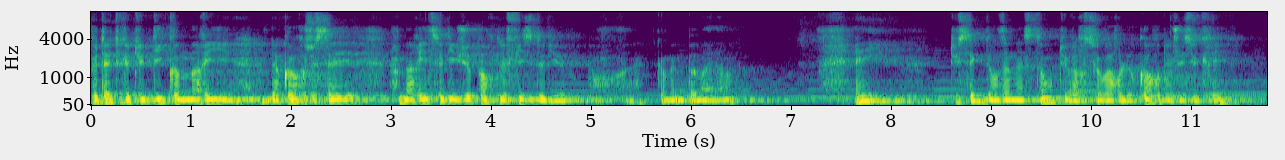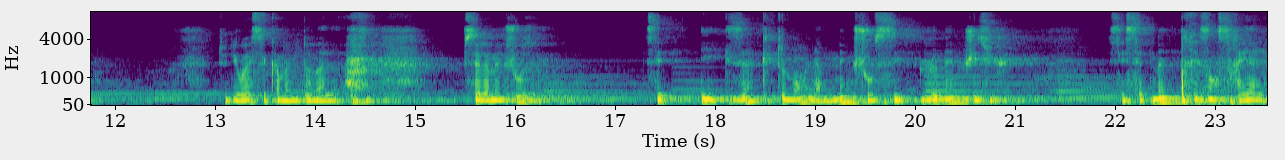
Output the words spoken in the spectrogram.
peut-être que tu te dis comme Marie, d'accord, je sais, Marie se dit, je porte le Fils de Dieu. Bon, quand même pas mal, hein Hey, tu sais que dans un instant, tu vas recevoir le corps de Jésus-Christ? Tu dis, ouais, c'est quand même pas mal. c'est la même chose. C'est exactement la même chose. C'est le même Jésus. C'est cette même présence réelle.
